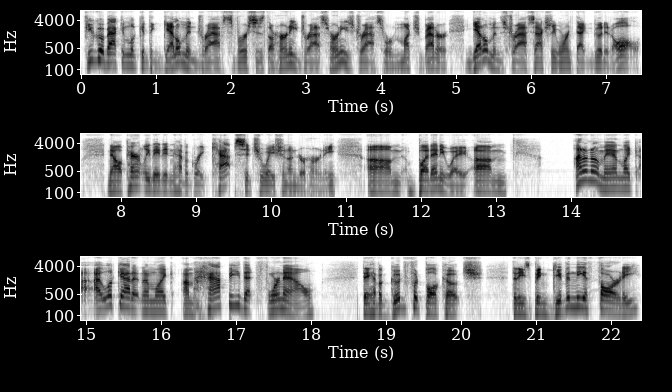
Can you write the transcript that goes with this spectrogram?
If you go back and look at the Gettleman drafts versus the Hurney drafts, Hurney's drafts were much better. Gettleman's drafts actually weren't that good at all. Now apparently they didn't have a great cap situation under Hurney, um, but anyway. Um, I don't know, man. Like I look at it and I'm like, I'm happy that for now they have a good football coach, that he's been given the authority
